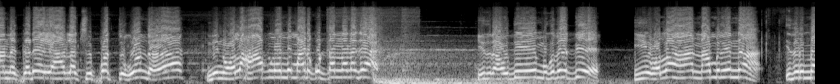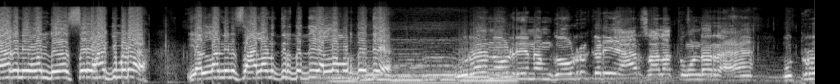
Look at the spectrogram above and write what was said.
ನನ್ನ ಕಡೆ ಎರಡ್ ಲಕ್ಷ ರೂಪಾಯಿ ತಗೊಂಡ ನಿನ್ನ ಹೊಲ ಹಾಪ್ ನೊಂದು ಮಾಡಿಕೊಟ್ಟ ನನಗ. ಇದ್ರ ಅವಧಿ ಮುಗ್ದೈತಿ. ಈ ಹೊಲ ನಮ್ದಿನ್ನ. ಇದ್ರ ಮ್ಯಾಗ ನೀ ಒಂದ್ ಸೈ ಹಾಕಿ ಬಿಡ ಎಲ್ಲ ನಿನ್ನ ಸಾಲ ತಿರ್ತೈತಿ ಎಲ್ಲ ಮುಟ್ತೈತಿ. ಊರ ನೋಡ್ರಿ ನಮ್ ಗೌಡ್ರ ಕಡೆ ಯಾರ್ ಸಾಲ ತಗೊಂಡಾರ? ಹುಟ್ರು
